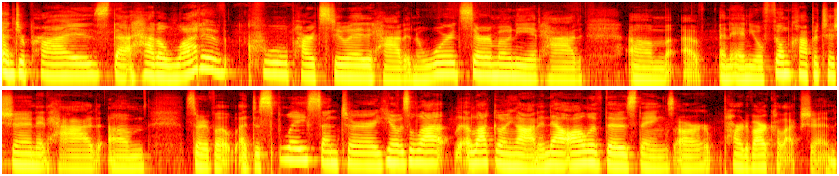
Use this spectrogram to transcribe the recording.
enterprise that had a lot of cool parts to it. It had an awards ceremony. It had um, a, an annual film competition. It had um, sort of a, a, display center. You know, it was a lot, a lot going on. And now all of those things are part of our collection.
